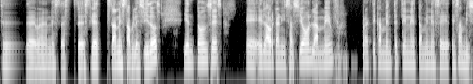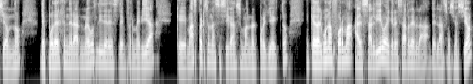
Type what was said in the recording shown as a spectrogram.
se deben este, este, están establecidos. Y entonces eh, la organización, la MENF, prácticamente tiene también ese, esa misión, ¿no? De poder generar nuevos líderes de enfermería, que más personas se sigan sumando al proyecto y que de alguna forma al salir o egresar de la, de la asociación,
